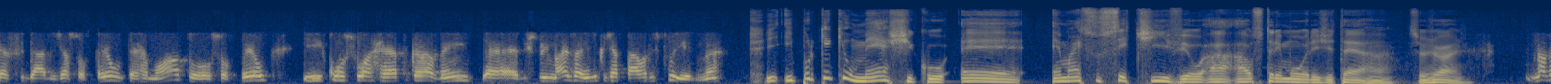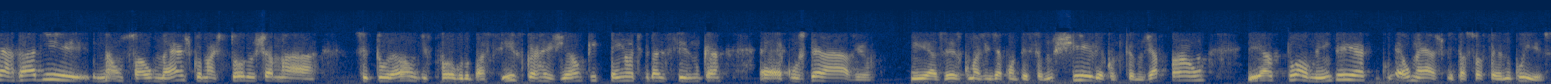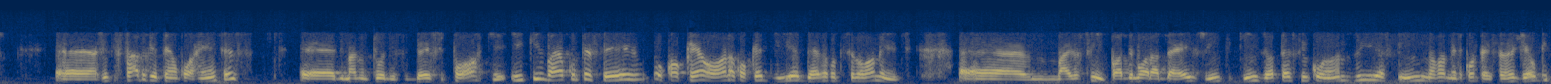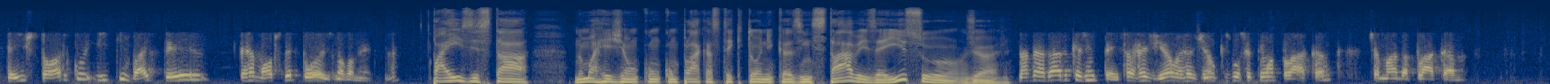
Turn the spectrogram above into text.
a cidade já sofreu um terremoto, ou sofreu, e com sua réplica ela vem é, destruir mais ainda do que já estava destruído, né? E, e, por que que o México é, é mais suscetível a, aos tremores de terra, senhor Jorge? Na verdade, não só o México, mas todo chama cinturão de fogo do Pacífico, é a região que tem uma atividade sísmica é, considerável. E às vezes, como a gente aconteceu no Chile, aconteceu no Japão, e atualmente é, é o México que está sofrendo com isso. É, a gente sabe que tem ocorrências é, de magnitude desse porte e que vai acontecer qualquer hora, qualquer dia, deve acontecer novamente. É, mas assim, pode demorar 10, 20, 15 ou até 5 anos e assim novamente acontece. É uma região que tem histórico e que vai ter terremotos depois, novamente. Né? O país está numa região com, com placas tectônicas instáveis, é isso, Jorge? Na verdade, o que a gente tem, essa região é a região que você tem uma placa chamada placa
